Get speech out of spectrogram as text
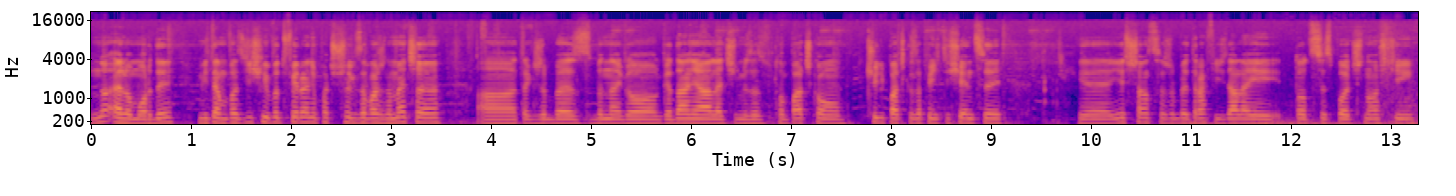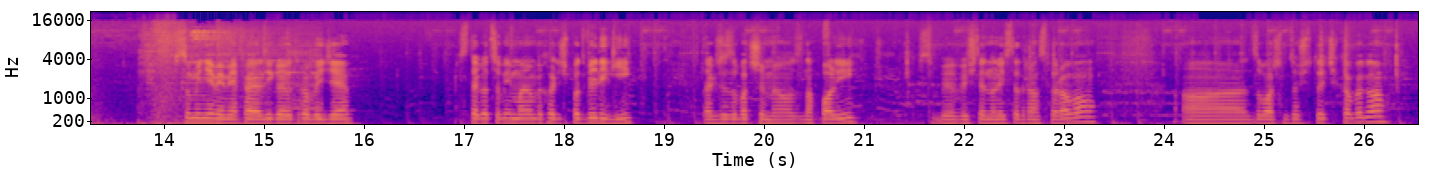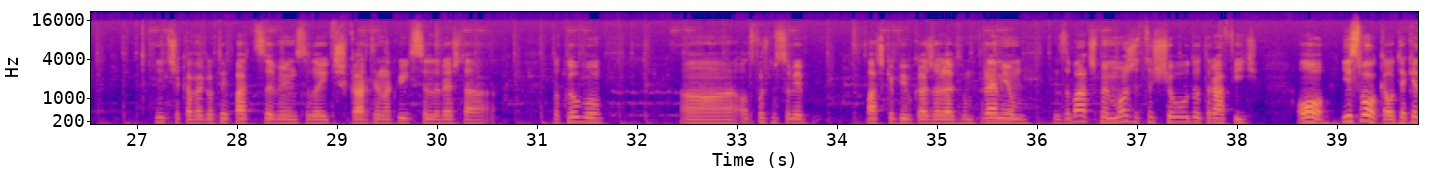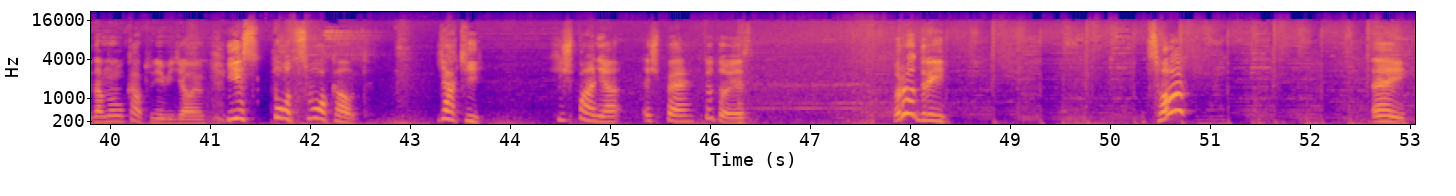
No elo mordy, witam was dzisiaj w otwieraniu paczuszek za ważne mecze, a także bez zbędnego gadania lecimy za tą paczką, czyli paczka za 5000. Je- Jest szansa, żeby trafić dalej tocy społeczności. W sumie nie wiem jaka liga jutro wyjdzie. Z tego co wiem mają wychodzić po dwie ligi, także zobaczymy. O, z Napoli sobie wyślę na listę transferową. A, zobaczmy coś tutaj ciekawego. Nic ciekawego w tej paczce, więc tutaj trzy karty na Quixel, reszta do klubu. E, otwórzmy sobie paczkę piłkarza Electrum Premium. Zobaczmy, może coś się uda trafić. O, jest walkout, jak ja dawno walkoutu nie widziałem. Jest to walkout! Jaki? Hiszpania, SP, kto to jest? Rodri! Co? Ej,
